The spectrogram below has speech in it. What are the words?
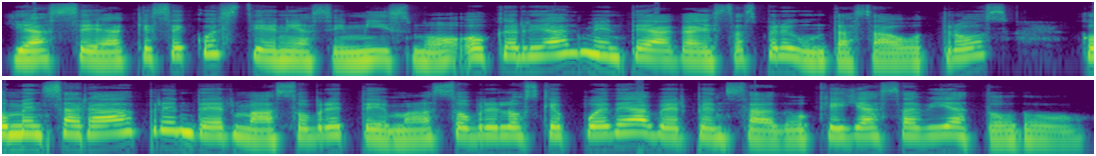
Ya sea que se cuestione a sí mismo o que realmente haga estas preguntas a otros, comenzará a aprender más sobre temas sobre los que puede haber pensado que ya sabía todo.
